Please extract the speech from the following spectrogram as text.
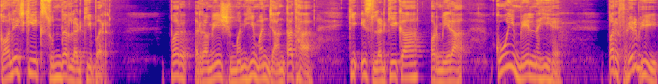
कॉलेज की एक सुंदर लड़की पर। पर रमेश मन ही मन जानता था कि इस लड़की का और मेरा कोई मेल नहीं है। पर फिर भी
